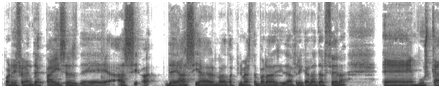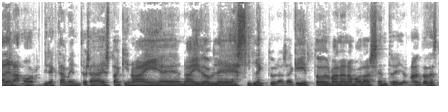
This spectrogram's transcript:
por diferentes países de Asia, de Asia, en las dos primeras temporadas, y de África en la tercera, eh, en busca del amor directamente. O sea, esto aquí no hay, eh, no hay dobles lecturas, aquí todos van a enamorarse entre ellos, ¿no? Entonces,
